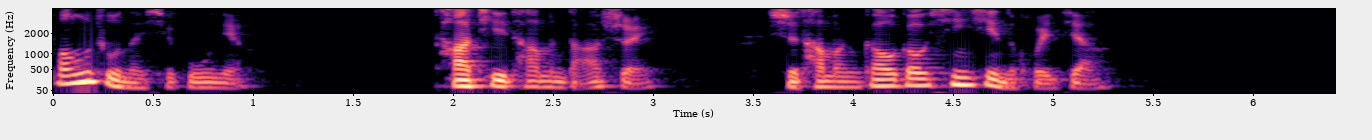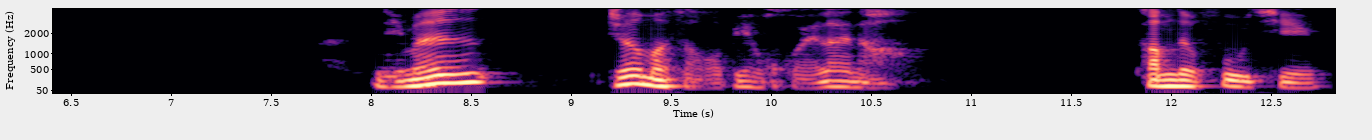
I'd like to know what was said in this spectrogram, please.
帮助那些姑娘，他替他们打水，使他们高高兴兴的回家。你们这么早便回来呢？他们的父亲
